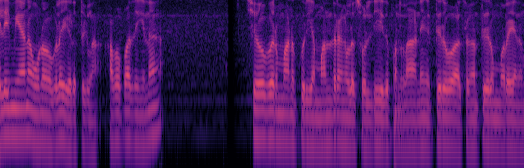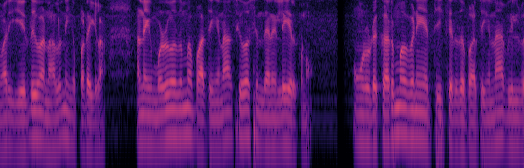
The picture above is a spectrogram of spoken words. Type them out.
எளிமையான உணவுகளை எடுத்துக்கலாம். அப்போ பார்த்தீங்கன்னா சிவபெருமானுக்குரிய மந்திரங்களை சொல்லி இது பண்ணலாம். நீங்கள் திருவாசகம் திருமுறை அந்த மாதிரி எது வேணாலும் நீங்கள் படைக்கலாம். அன்றைக்கி முழுவதுமே பார்த்தீங்கன்னா சிவசிந்தனையிலே இருக்கணும். உங்களுடைய கர்ம வினையை தீர்க்கிறது பார்த்தீங்கன்னா வில்வ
